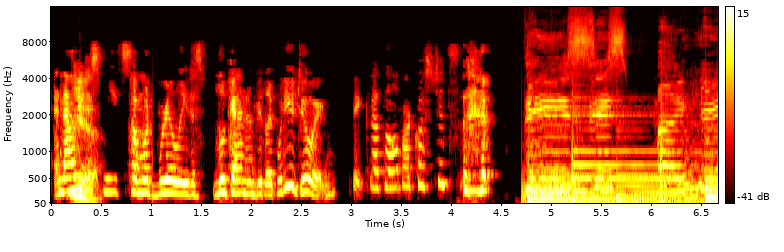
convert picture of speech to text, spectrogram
And now he yeah. just needs someone really just look at him and be like, "What are you doing?" I think that's all of our questions. this is my hero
